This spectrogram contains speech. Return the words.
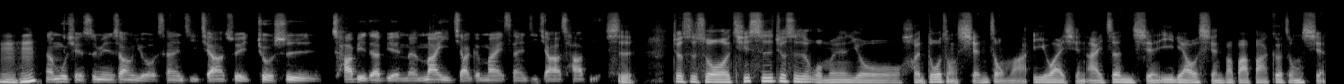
嗯哼，那目前市面上有三十几家，所以就是差别在别人们卖一家跟卖三十几家的差别。是，就是说，其实就是我们有很多种险种嘛，意外险、癌症险、医疗险，八八八各种险。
